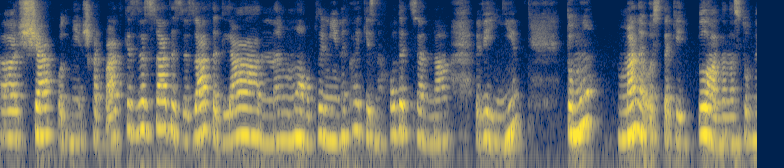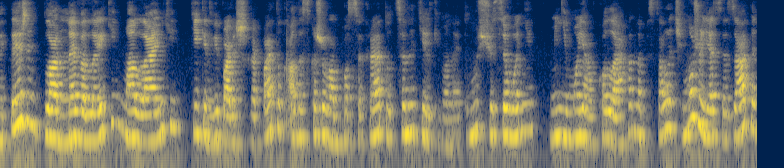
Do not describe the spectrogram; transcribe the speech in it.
е, ще одні шкарпетки зв'язати, зв'язати для мого племінника, який знаходиться на війні. Тому в мене ось такий план на наступний тиждень. План невеликий, маленький, тільки дві пари шкарпеток, але скажу вам по секрету, це не тільки вони, тому що сьогодні мені моя колега написала, чи можу я зв'язати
